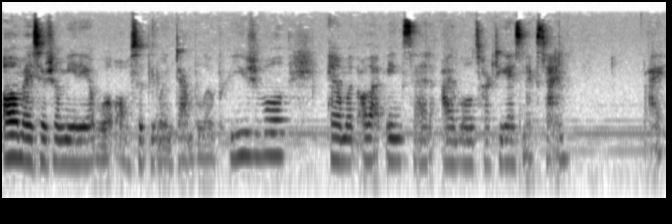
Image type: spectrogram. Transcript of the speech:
All my social media will also be linked down below per usual. And with all that being said, I will talk to you guys next time. Bye.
